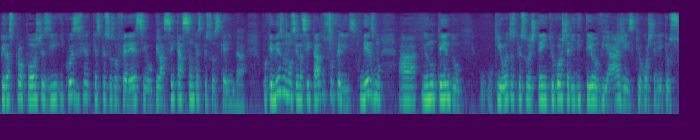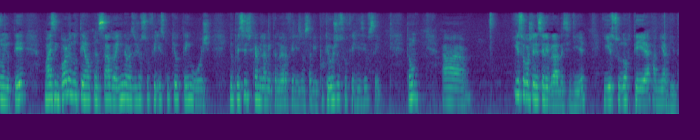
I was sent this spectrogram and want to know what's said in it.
pelas propostas e, e coisas que, que, as pessoas oferecem ou pela aceitação que as pessoas querem dar. Porque mesmo não sendo aceitado, eu sou feliz. Mesmo ah, eu não tendo o que outras pessoas têm, que eu gostaria de ter, ou viagens que eu gostaria, que eu sonho ter, mas embora eu não tenha alcançado ainda, mas hoje eu sou feliz com o que eu tenho hoje. Não preciso ficar me lamentando, eu era feliz, não sabia, porque hoje eu sou feliz e eu sei. Então, ah, isso eu gostaria de ser lembrado nesse dia, e isso norteia a minha vida.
